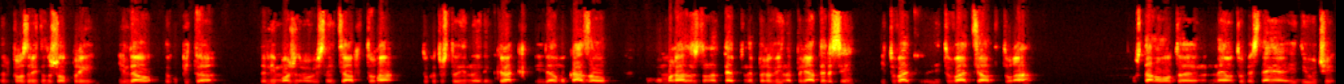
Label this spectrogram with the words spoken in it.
нали, прозелит е дошъл при Илел да го пита дали може да му обясни цялата Тора, докато стои на един крак. Илел му казал, омразното на теб не прави на приятеля си и това, е, и това е цялата Тора. Останалото е нейното обяснение, иди учи.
